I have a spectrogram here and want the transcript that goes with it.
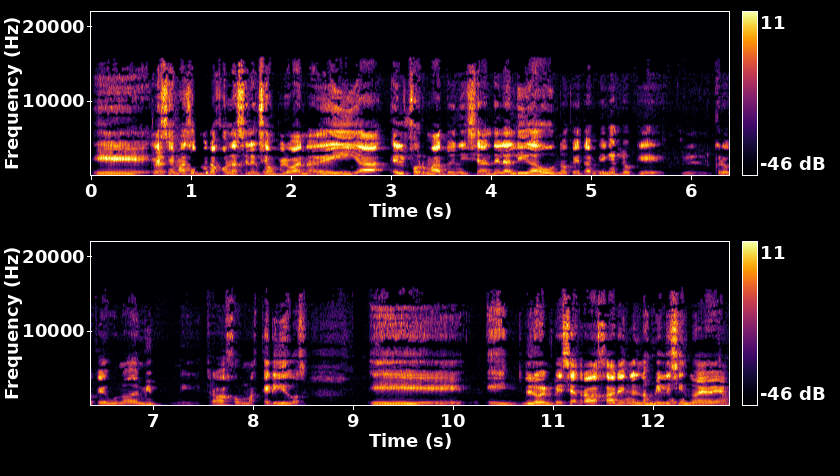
Eh, ese más o menos con la selección peruana. De ahí ya el formato inicial de la Liga 1, que también es lo que creo que uno de mis, mis trabajos más queridos, eh, eh, lo empecé a trabajar en el 2019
